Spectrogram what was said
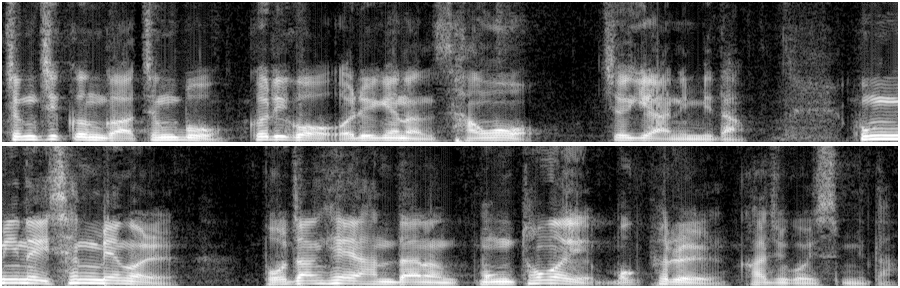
정치권과 정부 그리고 의료계는 상호적이 아닙니다. 국민의 생명을 보장해야 한다는 공통의 목표를 가지고 있습니다.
